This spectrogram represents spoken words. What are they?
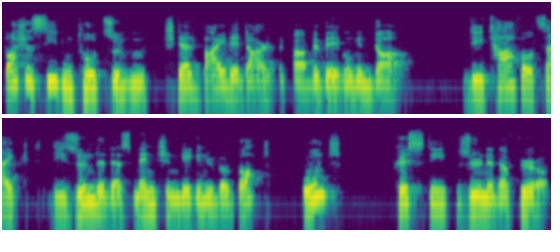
Bosches sieben Todsünden stellt beide äh, Bewegungen dar. Die Tafel zeigt die Sünde des Menschen gegenüber Gott und Christi Sühne dafür.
